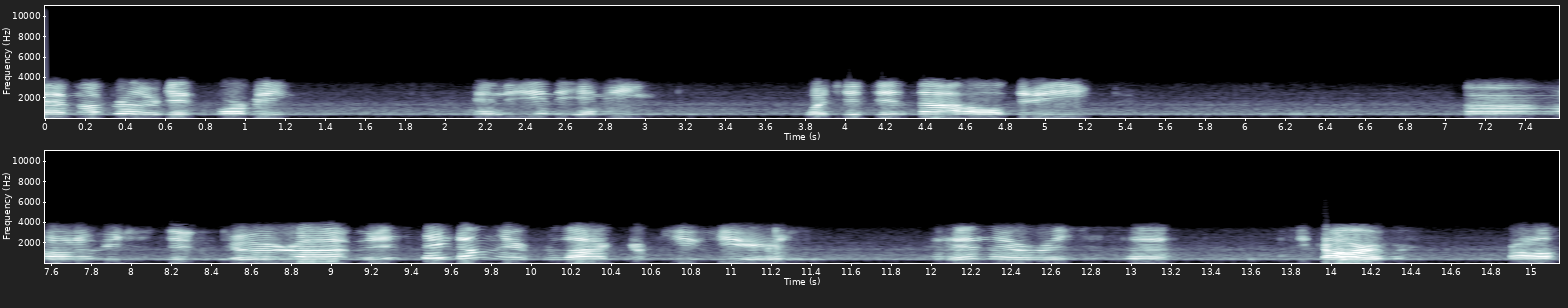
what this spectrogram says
that my brother did for me in Indian ink, which it did not hold the ink. Um, I don't know if he just didn't do it right, but it stayed on there for like a few years. And then there was this uh, scar of a cross.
